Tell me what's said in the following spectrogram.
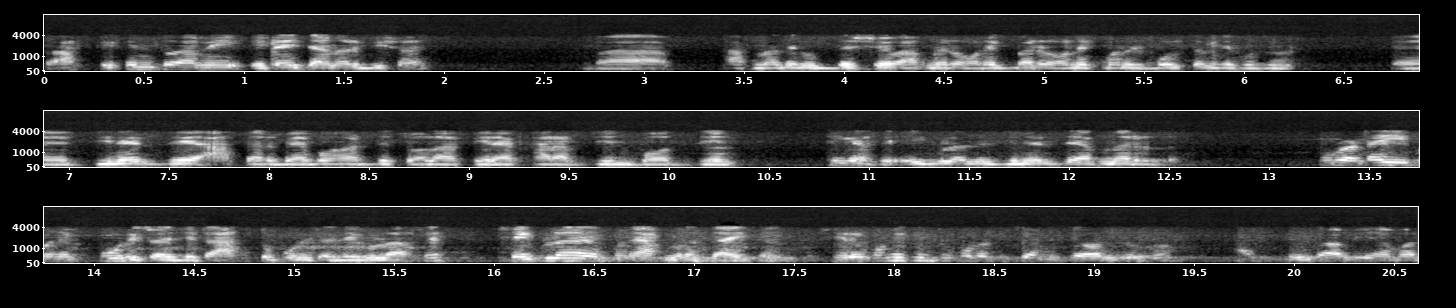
তো আজকে কিন্তু আমি এটাই জানার বিষয় বা আপনাদের উদ্দেশ্যেও আপনারা অনেকবার অনেক মানুষ বলছেন যে, হুজুর জিনের যে আচার ব্যবহার, যে চলাফেরা খারাপ, জিন বদ, জিন। ঠিক আছে, এইগুলা যে জিনের যে আপনার পুরাটাই মানে পরিচয়, যেটা আত্মপরিচয় যেগুলো আছে, সেগুলা মানে আপনারা চাইছেন। সেরকমই কিন্তু কোনো কিছু আমি দেওয়ার জন্য আজকে কিন্তু আমি আমার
